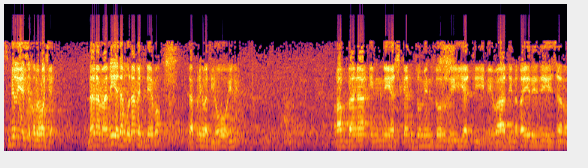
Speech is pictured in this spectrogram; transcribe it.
smiluje se kome hoće na nama nije da mu nametnemo da prihvati ovo ili ربنا إني أسكنت من ذريتي بواد غير ذي زرع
